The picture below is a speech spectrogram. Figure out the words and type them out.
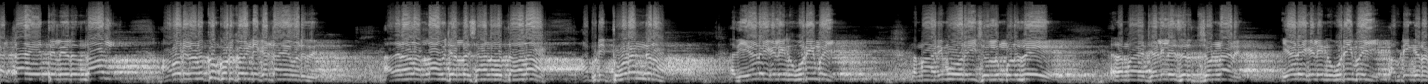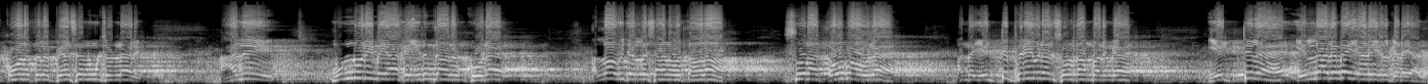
கட்டாயத்தில் இருந்தால் அவர்களுக்கும் கொடுக்க வேண்டிய கட்டாயம் வருது. அதனால அல்லாஹு ஜல்லஷானுவத்தாலா அப்படி தொடங்குறான் அது ஏழைகளின் உரிமை. நம்ம அறிமுறை சொல்லும் பொழுது நம்ம ஜலிலேசர் சொன்னார் ஏழைகளின் உரிமை அப்படிங்கிற கோணத்துல பேசணும்னு சொன்னார். அது முன்னுரிமையாக இருந்தாலும் கூட அல்லாஹு ஜல்லஷானுவத்தாலா சூரா தௌபாவில் அந்த எட்டு பிரிவினர் சொல்றான் பாருங்க. எட்டுல எல்லாருமே ஏழைகள் கிடையாது.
